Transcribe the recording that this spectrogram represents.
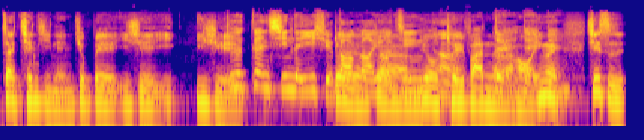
在前几年就被一些医医学就是更新的医学报告又又推翻了哈。嗯、因为其实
